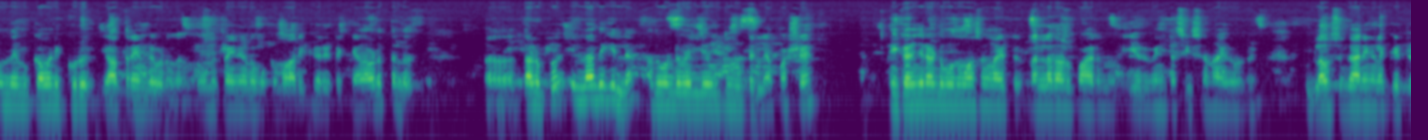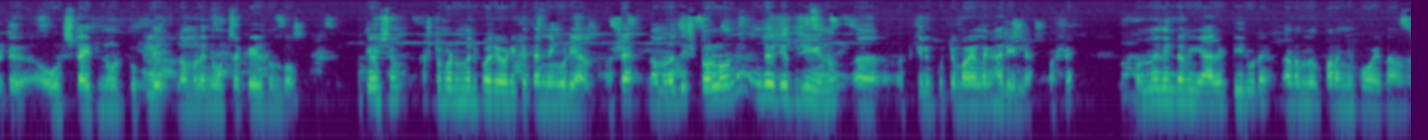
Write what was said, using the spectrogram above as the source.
ഒന്നേ മുക്കാൽ മണിക്കൂർ യാത്രയുണ്ട് ഇവിടുന്ന്. മൂന്ന് ട്രെയിനുകൾ നമുക്ക് മാറി കയറിയിട്ടൊക്കെയാണ് അവിടെ എത്തേണ്ടത്. തണുപ്പ് ഇന്നധികമില്ല അതുകൊണ്ട് വലിയ ബുദ്ധിമുട്ടില്ല. പക്ഷേ ഈ കഴിഞ്ഞ രണ്ട് മൂന്ന് മാസങ്ങളായിട്ട് നല്ല തണുപ്പായിരുന്നു. ഈ ഒരു വിന്റർ സീസൺ ആയതുകൊണ്ട്. ഗ്ലൗസും കാര്യങ്ങളൊക്കെ ഇട്ടിട്ട് ഓൾഡ് സ്റ്റൈറ്റ് നോട്ട്ബുക്കിൽ നമ്മൾ നോട്ട്സ് ഒക്കെ എഴുതുമ്പോൾ അത്യാവശ്യം കഷ്ടപ്പെടുന്ന ഒരു പരിപാടിയൊക്കെ തന്നെയും കൂടിയാണ്. പക്ഷെ നമ്മളത് ഇഷ്ടമുള്ളതുകൊണ്ട് എൻജോയ് ചെയ്ത് ചെയ്യുന്നു. ഒരിക്കലും കുറ്റം പറയേണ്ട കാര്യമില്ല. പക്ഷെ ഒന്ന് ഇതിന്റെ റിയാലിറ്റിയിലൂടെ നടന്ന് പറഞ്ഞു പോയതാണ്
